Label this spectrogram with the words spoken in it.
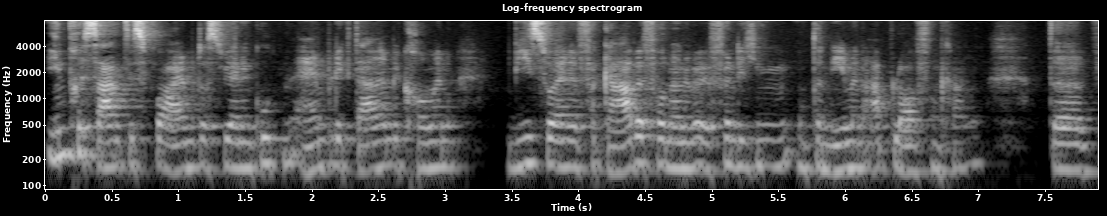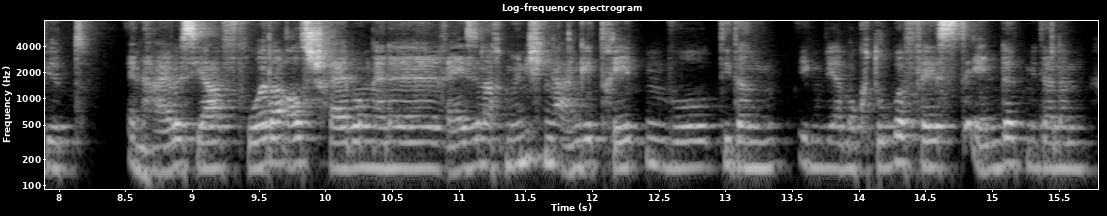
Interessant ist vor allem, dass wir einen guten Einblick darin bekommen, wie so eine Vergabe von einem öffentlichen Unternehmen ablaufen kann. Da wird ein halbes Jahr vor der Ausschreibung eine Reise nach München angetreten, wo die dann irgendwie am Oktoberfest endet mit einem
